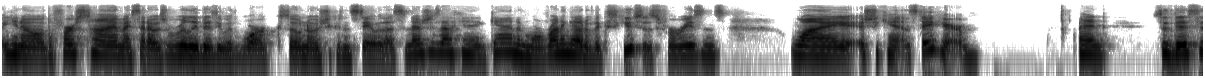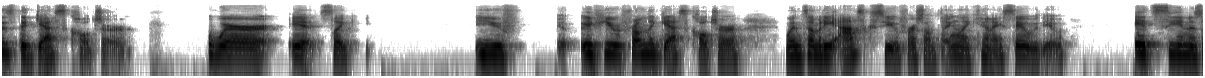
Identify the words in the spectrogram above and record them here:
you know, the first time I said I was really busy with work, so no, she couldn't stay with us. And now she's asking again, and we're running out of excuses for reasons why she can't stay here. And so this is the guess culture where it's like you if you're from the guess culture when somebody asks you for something like can i stay with you it's seen as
